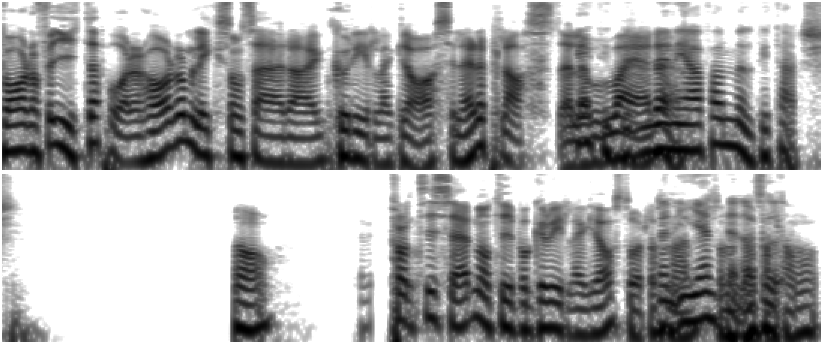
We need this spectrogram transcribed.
vad har de för yta på den? Har de liksom så här äh, gorillaglas eller är det plast eller vad inte, är Den är det? i alla fall multitouch. Ja. Frontis är det någon typ av gorillaglas då? Men här, egentligen, alltså-.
